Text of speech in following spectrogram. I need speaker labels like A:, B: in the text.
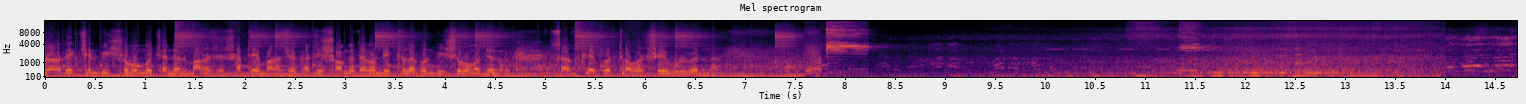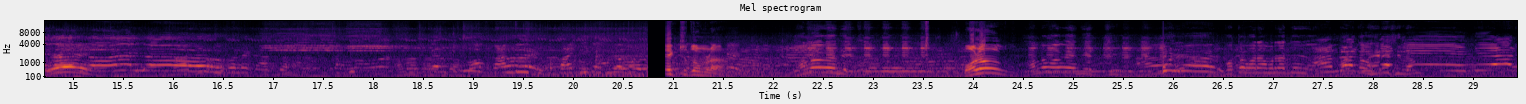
A: আপনারা দেখছেন বিশ্ববঙ্গ চ্যানেল মানুষের সাথে মানুষের কাছে। সঙ্গে থাকুন দেখতে থাকুন বিশ্ববঙ্গ চ্যানেল। সাবস্ক্রাইব করতে অবশ্যই ভুলবেন না। দেখছ তোমরা? বলো।
B: ভালোভাবে দেখছি। গতবার আমরা যে হেরেছিলাম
